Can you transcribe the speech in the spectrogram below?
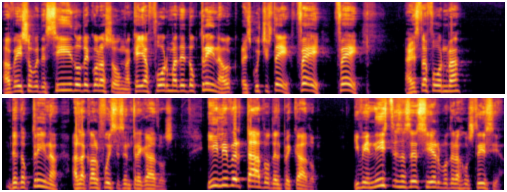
habéis obedecido de corazón aquella forma de doctrina, escuche usted, fe, fe, a esta forma de doctrina a la cual fuisteis entregados, y libertado del pecado, y vinisteis a ser siervos de la justicia.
